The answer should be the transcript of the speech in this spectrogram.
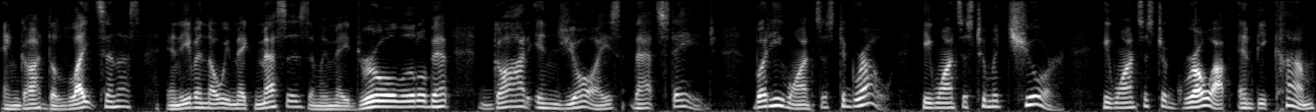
And God delights in us. And even though we make messes and we may drool a little bit, God enjoys that stage. But He wants us to grow. He wants us to mature. He wants us to grow up and become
